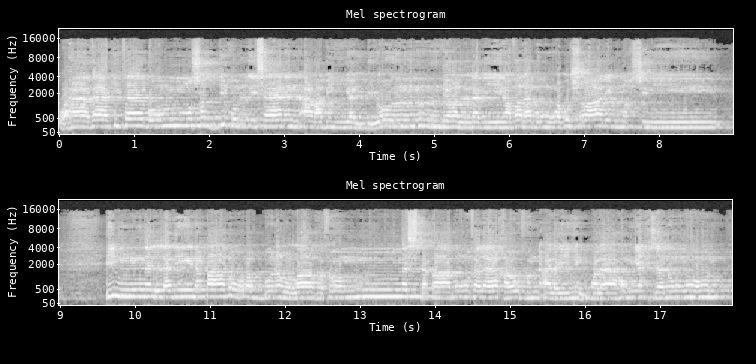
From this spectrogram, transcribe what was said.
وهذا كتاب مصدق لسانا عربيا لينذر الذين ظلموا وبشرى للمحسنين. إن الذين قالوا ربنا الله ثم استقاموا فلا خوف عليهم ولا هم يحزنون.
